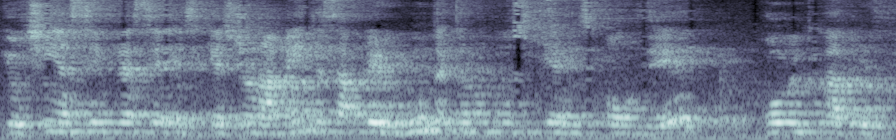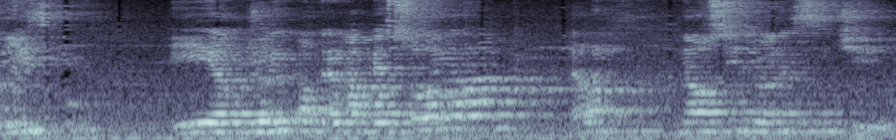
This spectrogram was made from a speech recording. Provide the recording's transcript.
Que eu tinha sempre esse, questionamento, essa pergunta que eu não conseguia responder como educador físico, e um dia eu encontrei uma pessoa e ela, ela me auxiliou nesse sentido.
